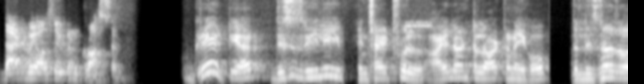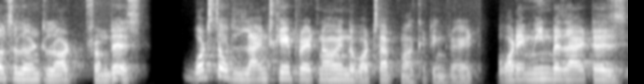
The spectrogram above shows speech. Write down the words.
That way, also, you can cross sell. Great. Yeah. This is really insightful. I learned a lot, and I hope the listeners also learned a lot from this. What's the landscape right now in the WhatsApp marketing, right? What I mean by that is,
